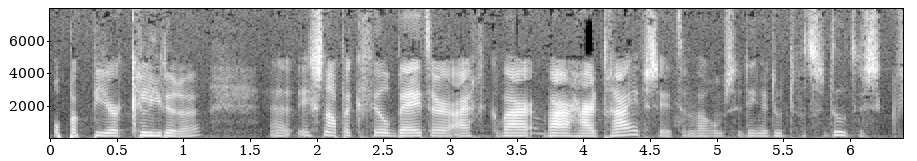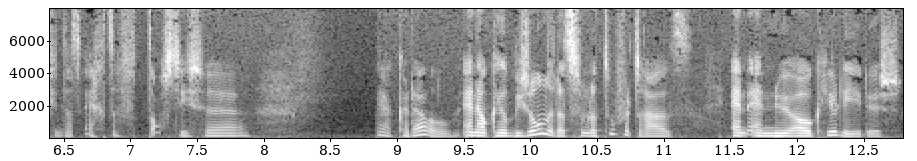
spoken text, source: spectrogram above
op papier kliederen. Eh, ik snap ik veel beter eigenlijk waar, waar haar drive zit en waarom ze dingen doet wat ze doet. Dus ik vind dat echt een fantastische ja, cadeau. En ook heel bijzonder dat ze me dat toevertrouwt. En, en nu ook jullie dus.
